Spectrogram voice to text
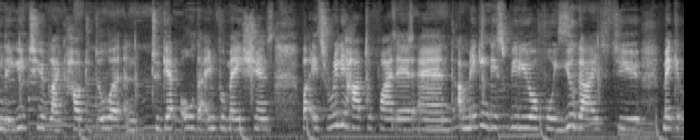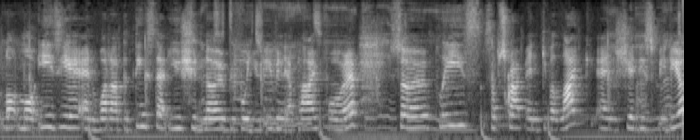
in the youtube like how to do it and to get all the informations but it's really hard to find it and i'm making this video for you guys to make it a lot more easier and what are the things that you should know before you even apply for it so please subscribe and give a like and share this video.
